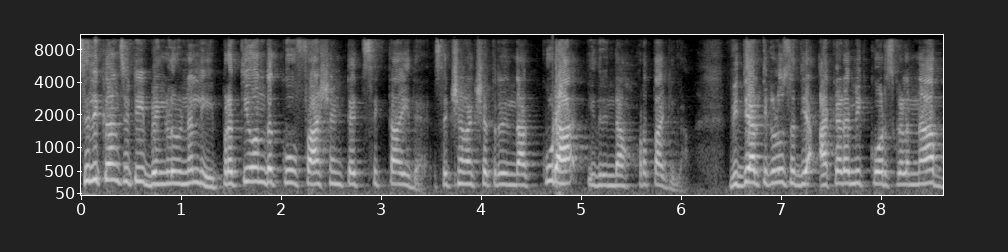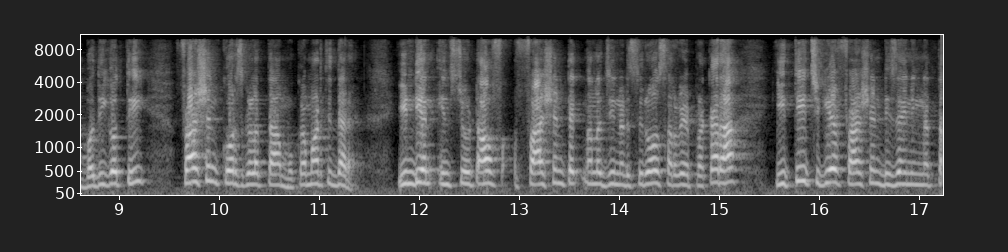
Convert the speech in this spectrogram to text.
ಸಿಲಿಕಾನ್ ಸಿಟಿ ಬೆಂಗಳೂರಿನಲ್ಲಿ ಪ್ರತಿಯೊಂದಕ್ಕೂ ಫ್ಯಾಷನ್ ಟಚ್ ಸಿಗ್ತಾ ಇದೆ. ಶಿಕ್ಷಣ ಕ್ಷೇತ್ರದಿಂದ ಕೂಡ ಇದರಿಂದ ಹೊರತಾಗಿಲ್ಲ. ವಿದ್ಯಾರ್ಥಿಗಳು ಸದ್ಯ ಅಕಾಡೆಮಿಕ್ ಕೋರ್ಸ್ಗಳನ್ನ ಬದಿಗೊತ್ತಿ ಫ್ಯಾಷನ್ ಕೋರ್ಸ್ಗಳತ್ತ ಮುಖ ಮಾಡ್ತಿದ್ದಾರೆ. Indian Institute of Fashion Technology ನಡೆಸಿರೋ ಸರ್ವೆ ಪ್ರಕಾರ ಇತ್ತೀಚೆಗೆ ಫ್ಯಾಷನ್ ಡಿಸೈನಿಂಗ್ನತ್ತ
